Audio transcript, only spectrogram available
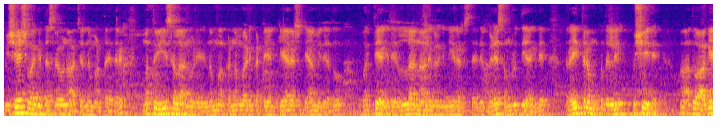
ವಿಶೇಷವಾಗಿ ದಸರಾವನ್ನು ಆಚರಣೆ ಮಾಡ್ತಾ ಇದ್ದಾರೆ. ಮತ್ತು ಈ ಸಲ ನೋಡಿ, ನಮ್ಮ ಕಣ್ಣಂಬಾಡಿ ಕಟ್ಟೆ ಏನು ಕೆ ಆರ್ ಎಸ್ ಡ್ಯಾಮ್ ಇದೆ, ಅದು ಭರ್ತಿಯಾಗಿದೆ ಎಲ್ಲ ನಾಲೆಗಳಿಗೆ ನೀರು ಹರಿಸ್ತಾ ಇದೆ, ಬೆಳೆ ಸಮೃದ್ಧಿಯಾಗಿದೆ. ರೈತರ ಮುಖದಲ್ಲಿ ಖುಷಿ ಇದೆ. ಅದು ಹಾಗೆ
